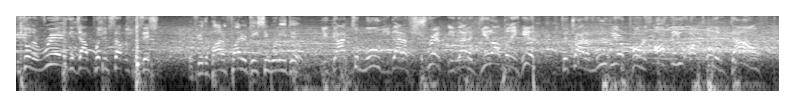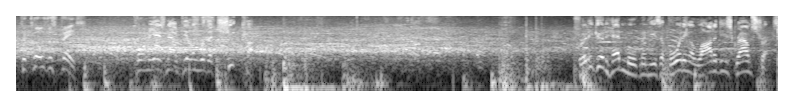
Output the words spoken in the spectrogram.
He's doing a really good job putting himself in position. If you're the bottom fighter, DC, what do you do? You got to move. You got to shrimp. You got to get up on a hip to try to move your opponent off of you or pull him down to close the space. Cormier's now dealing with a cheek cut. Pretty good head movement. He's avoiding a lot of these ground strikes.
